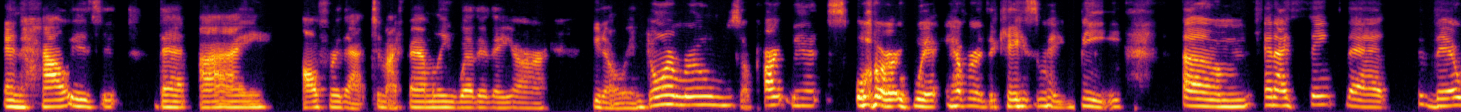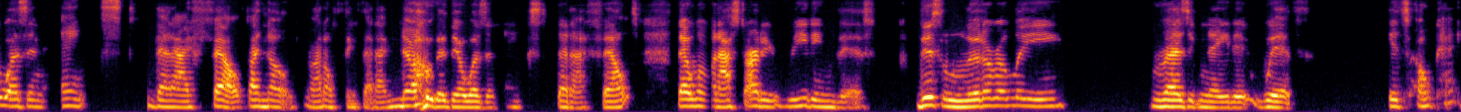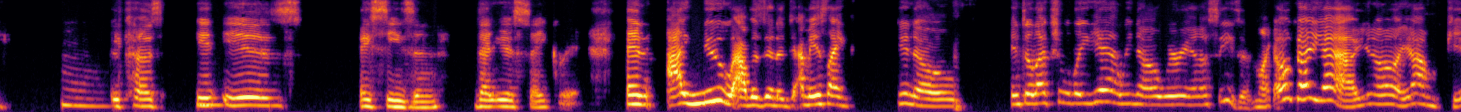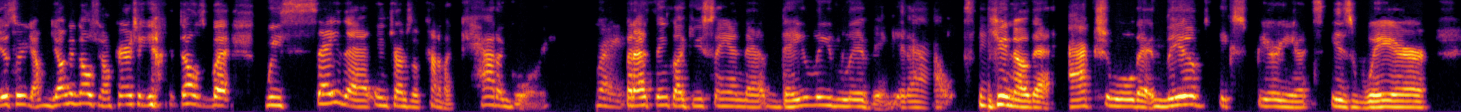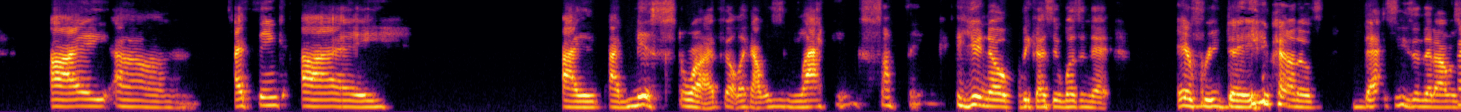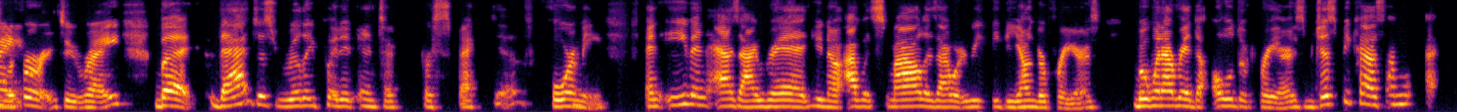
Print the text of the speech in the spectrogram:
And how is it that I offer that to my family, whether they are, you know, in dorm rooms, apartments, or wherever the case may be? Um, and I think that there was an angst that I felt. I know, I don't think that I know that there was an angst that I felt that when I started reading this, this literally resonated with it's okay mm. because it mm. is a season that is sacred. And I knew I was in a, I mean, it's like, you know, intellectually, yeah, we know we're in a season. Like, okay, yeah, you know, yeah, I'm kids or I'm young adults, you know, I'm parenting young adults, but we say that in terms of kind of a category. Right. But I think, like you saying, that daily living it out, you know, that actual, that lived experience is where I, um, I think I, I, I missed or I felt like I was lacking something, you know, because it wasn't that everyday kind of that season that I was right. referring to, right? But that just really put it into perspective for me And even as I read, you know, I would smile as I would read the younger prayers. But when I read the older prayers, just because I'm,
